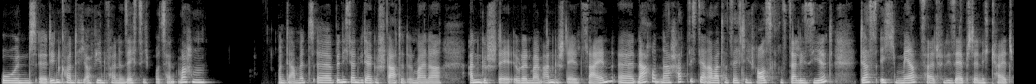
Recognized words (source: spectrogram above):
und äh, den konnte ich auf jeden Fall in 60 Prozent machen. Und damit äh, bin ich dann wieder gestartet in meiner Angestellt oder in meinem Angestelltsein. Äh, nach und nach hat sich dann aber tatsächlich rauskristallisiert, dass ich mehr Zeit für die Selbstständigkeit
